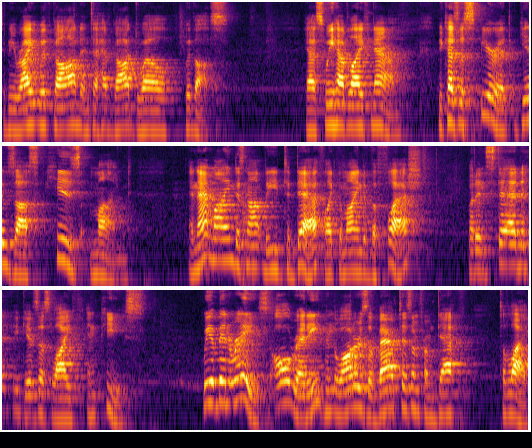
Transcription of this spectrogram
to be right with God and to have God dwell with us. Yes, we have life now because the Spirit gives us His mind. And that mind does not lead to death like the mind of the flesh, but instead it gives us life and peace. We have been raised already in the waters of baptism from death to life.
